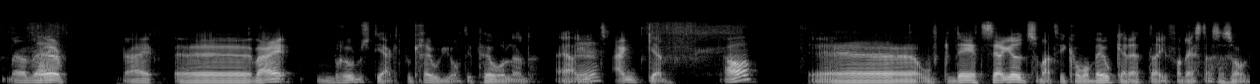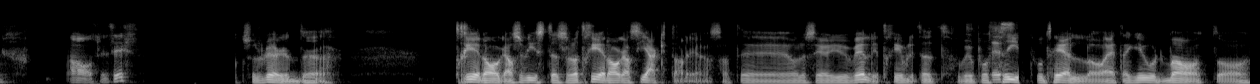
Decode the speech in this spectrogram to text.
Men Nej. eh, nej, eh, nej. Brunstjakt på kronhjort i Polen är ju Mm. tanken. Ja, Eh, och det ser ju ut som att vi kommer boka detta inför nästa säsong. ja precis. Så det blir en eh, tre dagars vistelse eller tre dagars jakt där nere. Så att, eh, och det ser ju väldigt trevligt ut. Vi är på fint hotell och äta god mat och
